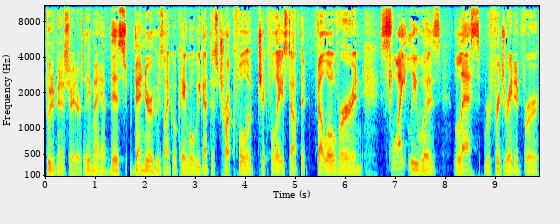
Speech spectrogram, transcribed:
food administrator. So they might have this vendor who's like, okay, well, we got this truck full of Chick fil A stuff that fell over and slightly was less refrigerated for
